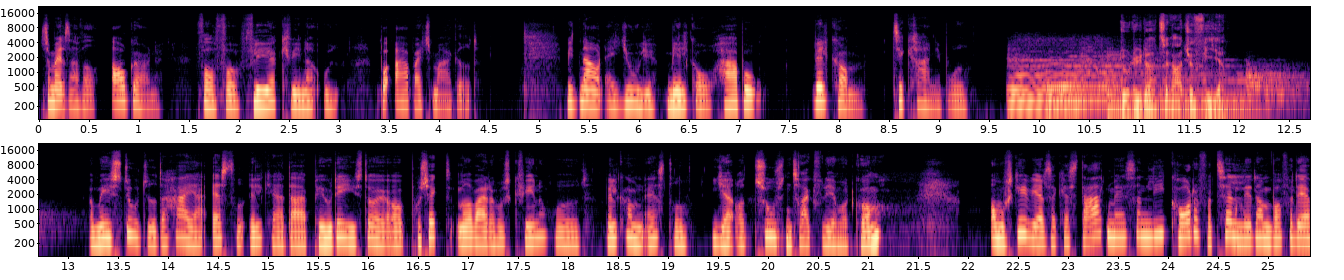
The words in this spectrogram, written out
som altså har været afgørende for at få flere kvinder ud på arbejdsmarkedet. Mit navn er Julie Melgaard Harbo. Velkommen til Kranjebrud. Du lytter til Radio 4. Og med i studiet, der har jeg Astrid Elkær, der er Ph.D. i historie og projektmedarbejder hos Kvinderådet. Velkommen Astrid. Ja, og tusind tak, fordi jeg måtte komme. Og måske vi altså kan starte med sådan lige kort at fortælle lidt om, hvorfor det er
